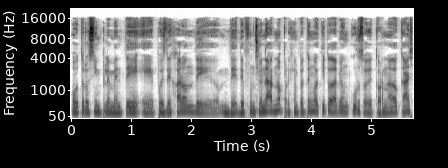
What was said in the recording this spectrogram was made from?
otros simplemente eh, pues dejaron de, de, funcionar, ¿no? Por ejemplo, tengo aquí todavía un curso de Tornado Cash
